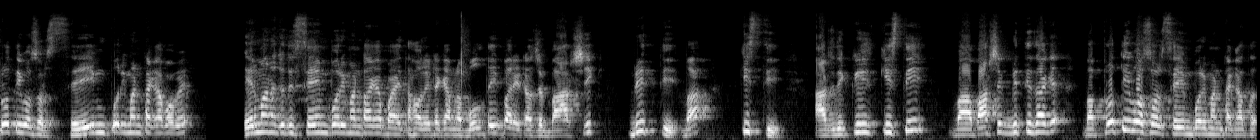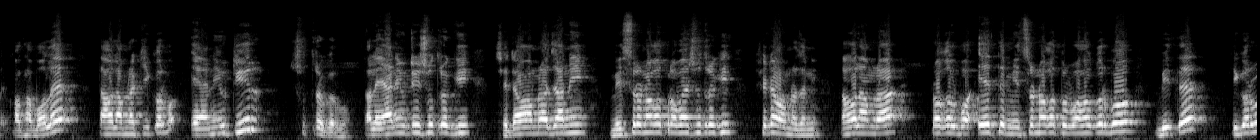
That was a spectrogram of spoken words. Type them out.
প্রতি বছর সেম পরিমাণ টাকা পাবে। এর মানে যদি সেম পরিমাণ টাকা পায়, তাহলে এটাকে আমরা বলতেই পারি এটা হচ্ছে বার্ষিক বৃত্তি বা কিস্তি। আর যদি কিস্তি বা বার্ষিক বৃত্তি থাকে বা প্রতি বছর সেম পরিমাণ টাকা কথা বলে, তাহলে আমরা কি করব? অ্যানিউটির সূত্র করব। তাহলে অ্যানিউটির সূত্র কি? সেটাও আমরা জানি। মিশ্র নগদ প্রবাহের সূত্র কি? সেটাও আমরা জানি। তাহলে আমরা প্রকল্প এ তে মিশ্র নগদ প্রবাহ করব বিতে কি করব?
